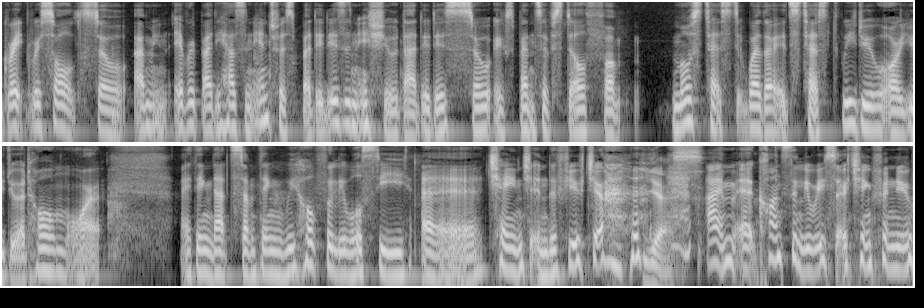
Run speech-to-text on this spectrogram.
great results. So, I mean, everybody has an interest, but it is an issue that it is so expensive still for most tests, whether it's tests we do or you do at home or I think that's something we hopefully will see uh, change in the future. Yes, I'm uh, constantly researching for new,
